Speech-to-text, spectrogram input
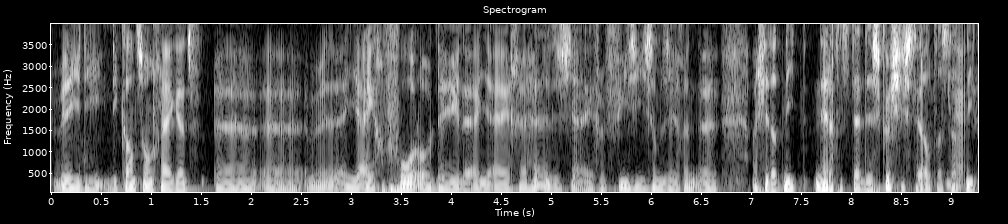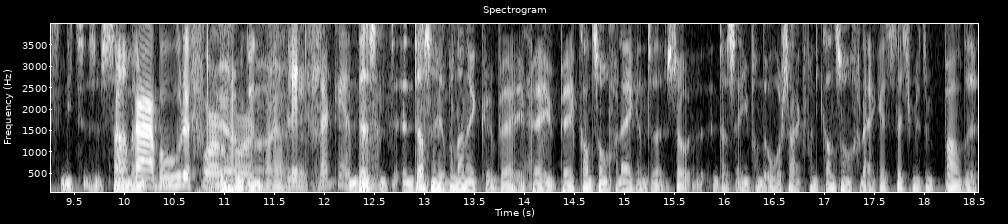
wil je die, die kansongelijkheid uh, uh, en je eigen vooroordelen en je eigen, hè, dus je eigen visie, zal ik zeggen, uh, als je dat niet nergens ter discussie stelt, als dat niet, niet samen... Elkaar behoeden voor, Ja. voor Oh, ja. blinde vlekken. En dat, is, en dat is heel belangrijk bij, Ja. bij, bij kansongelijkheid. En Zo, dat is een van de oorzaken van die kansongelijkheid. Is dat je met een bepaalde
